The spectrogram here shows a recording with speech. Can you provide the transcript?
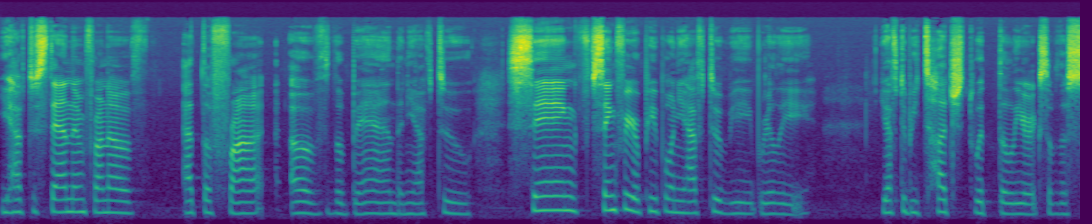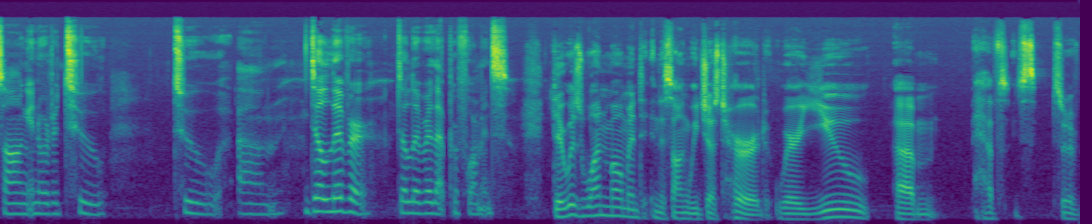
you have to stand in front of, at the front of the band, and you have to sing, sing for your people, and you have to be really, you have to be touched with the lyrics of the song in order to, to um, deliver, deliver that performance. There was one moment in the song we just heard where you um, have s- sort of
